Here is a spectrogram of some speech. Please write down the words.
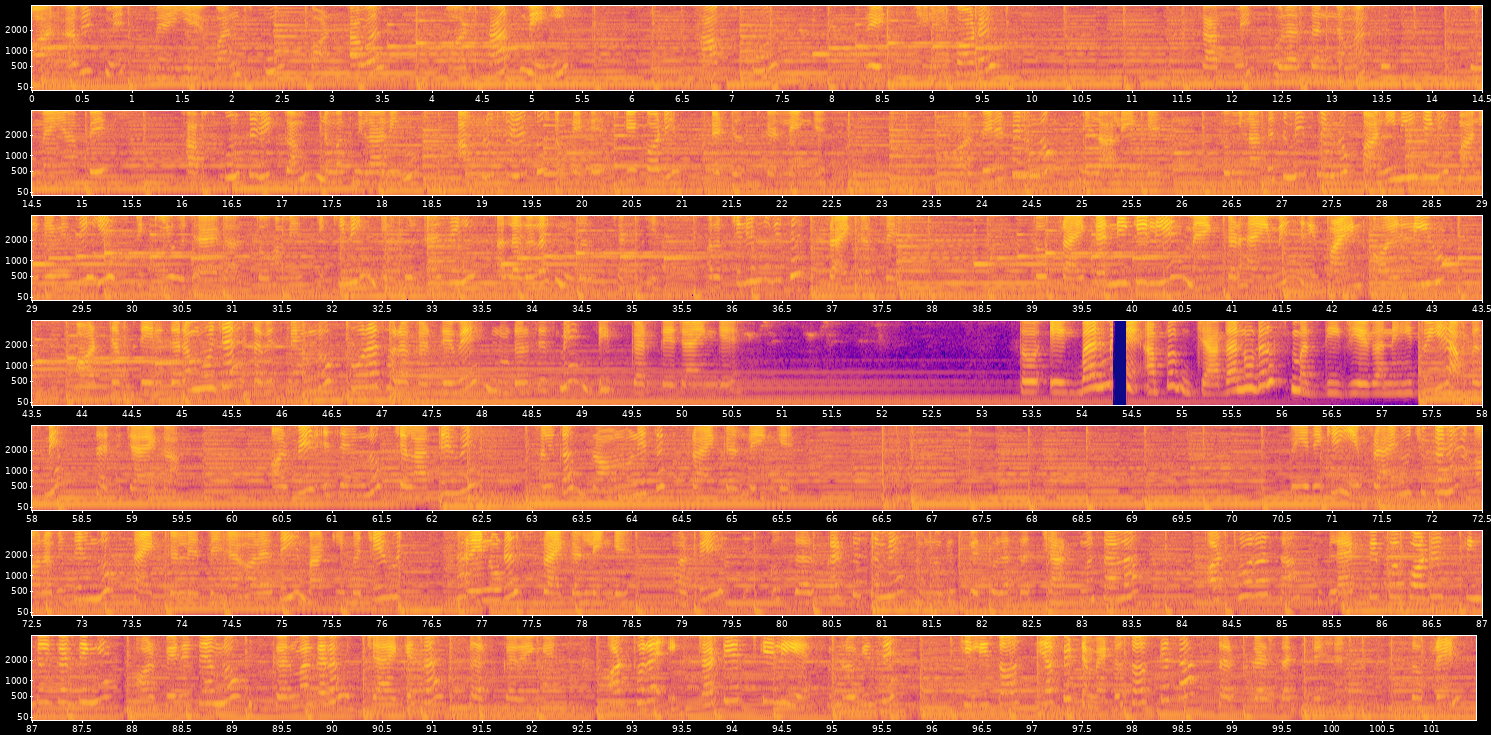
और अब इसमें मैं ये वन स्पून कॉर्नफ्लावर और साथ में ही half spoon red chilli powder साथ में थोड़ा सा नमक पे हाफ़ स्पून से भी कम नमक मिला रही हूँ। आप लोग चाहें तो अपने टेस्ट के अकॉर्डिंग एडजस्ट कर लेंगे। और फिर इसे हम लोग मिला लेंगे। तो मिलाते समय इसमें हम लोग पानी नहीं देंगे। पानी देने से ये स्टिकी हो जाएगा। तो हमें स्टिकी नहीं, बिल्कुल ऐसे ही अलग अलग नूडल्स चाहिए। और अब चलिए हम लोग इसे फ्राई करते हैं। तो फ्राई करने के लिए मैं कढ़ाई तेल गर्म हो जाए, तब इसमें हम लोग थोड़ा थोड़ा करते हुए नूडल्स इसमें डिप करते जाएँगे। तो एक बार में आप लोग ज़्यादा नूडल्स मत दीजिएगा, नहीं तो ये आपस में सट जाएगा। और फिर इसे हम लोग चलाते हुए हल्का ब्राउन होने तक फ्राई कर लेंगे। ये देखिए, ये फ्राई हो चुका है और अब इसे हम लोग साइड कर लेते हैं और ऐसे ही बाकी बचे हुए सारे नूडल्स फ्राई कर लेंगे। और फिर इसको सर्व करते समय हम लोग इस पर थोड़ा सा चाट मसाला और थोड़ा सा ब्लैक पेपर पाउडर स्प्रिंकल कर देंगे और फिर इसे हम लोग गर्मा गर्म चाय के साथ सर्व करेंगे। और थोड़ा एक्स्ट्रा टेस्ट के लिए हम लोग इसे चिली सॉस या फिर टमाटो सॉस के साथ सर्व कर सकते हैं। Friends,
